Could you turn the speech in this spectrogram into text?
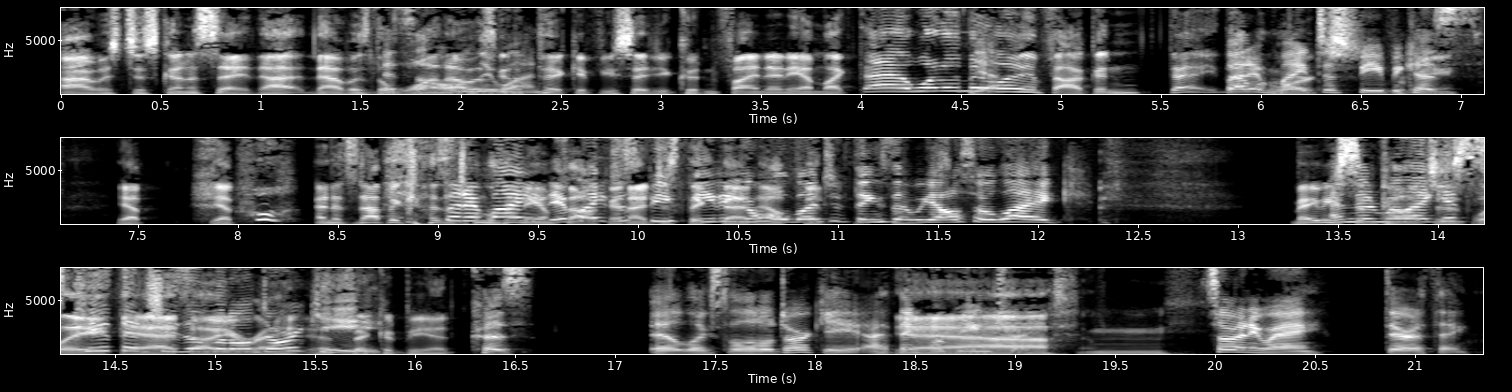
I was just gonna say that that was the It's the one I was gonna one. pick. If you said you couldn't find any, I'm like, that one of the Yeah. Millennium Falcon. That, But that it might just be because- Yep, yep. and it's not because But of it the might, Millennium it might just I be just feeding a whole bunch of things that we also like. Maybe And then we're like, it's subconsciously. cute that yeah, she's a little right. dorky. That could be it. Because it looks a little dorky. I think we're being tricked. mm. So anyway, they're a thing.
